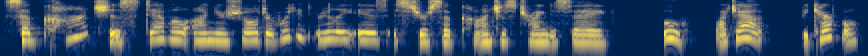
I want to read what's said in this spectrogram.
subconscious devil on your shoulder, what it really is, is your subconscious trying to say, Ooh, watch out, be careful.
